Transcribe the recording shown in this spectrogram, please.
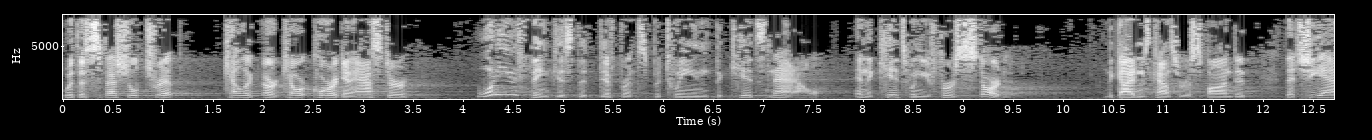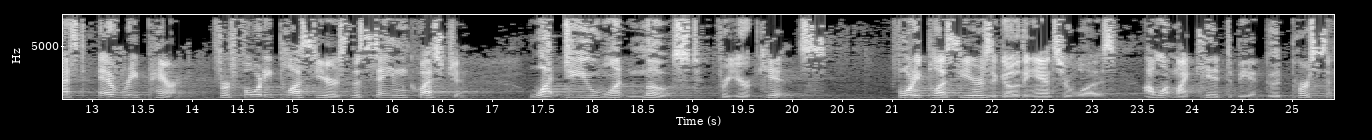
With a special trip, Kelly, or Corrigan asked her, what do you think is the difference between the kids now and the kids when you first started? The guidance counselor responded that she asked every parent for 40 plus years the same question. What do you want most for your kids? 40 plus years ago, the answer was, I want my kid to be a good person.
